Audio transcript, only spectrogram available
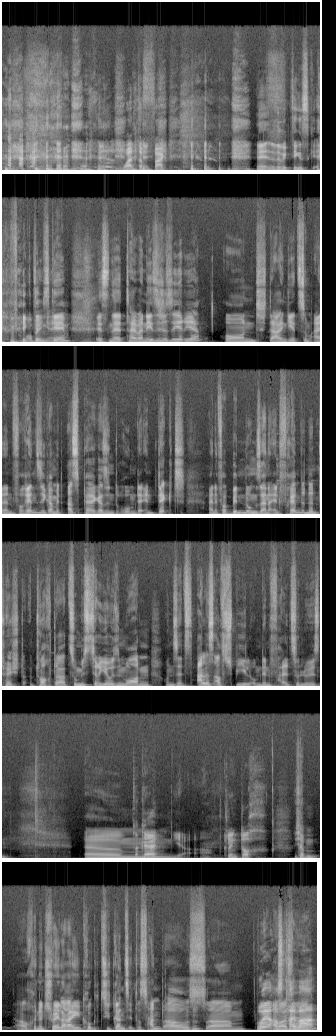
What the fuck? The Victims, Victims Mobbing, Game ist eine taiwanesische Serie und darin geht es um einen Forensiker mit Asperger-Syndrom, der entdeckt, eine Verbindung seiner entfremdeten Töcht Tochter zu mysteriösen Morden und setzt alles aufs Spiel, um den Fall zu lösen. Ähm, okay. Ja. Klingt doch. Ich habe auch in den Trailer reingeguckt, sieht ganz interessant aus. Mhm. Ähm, Woher? Aus Taiwan?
